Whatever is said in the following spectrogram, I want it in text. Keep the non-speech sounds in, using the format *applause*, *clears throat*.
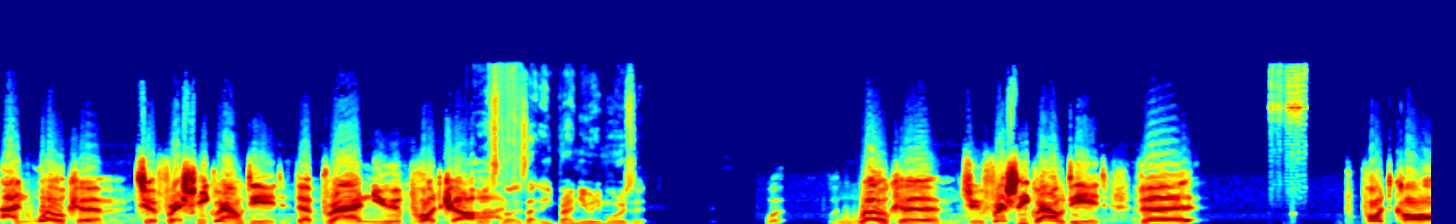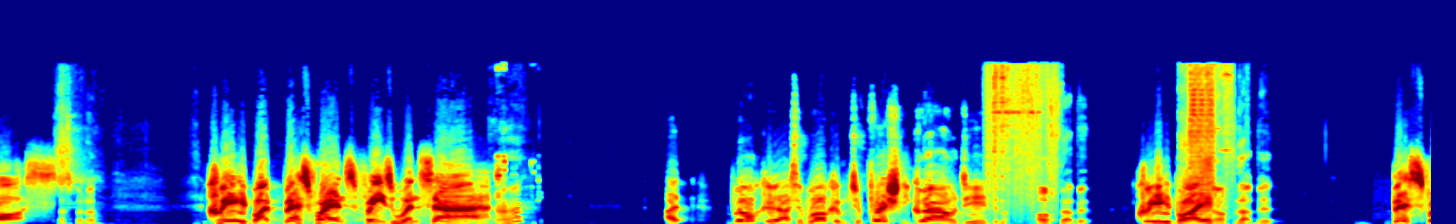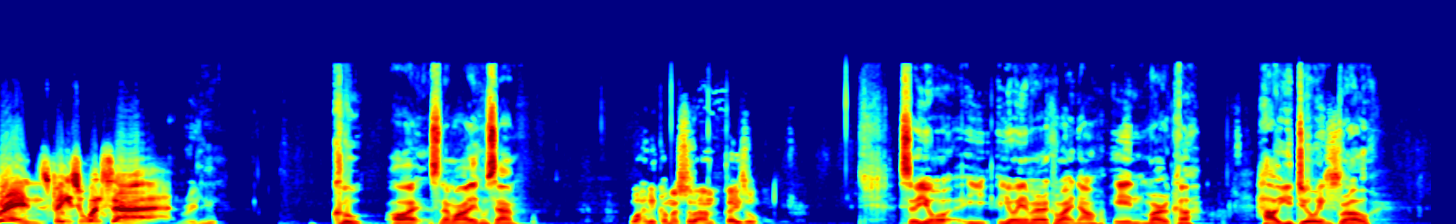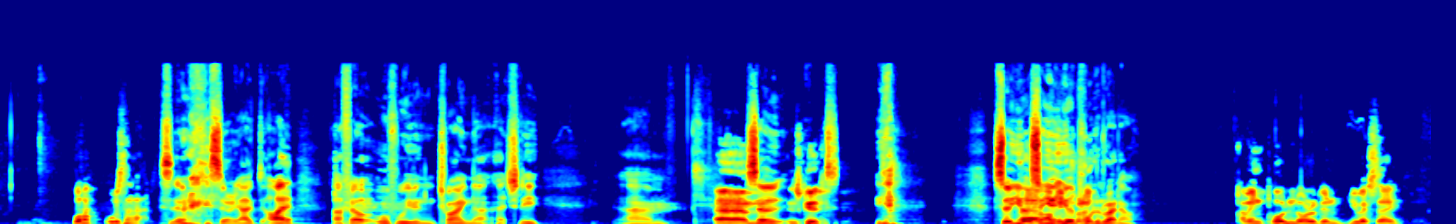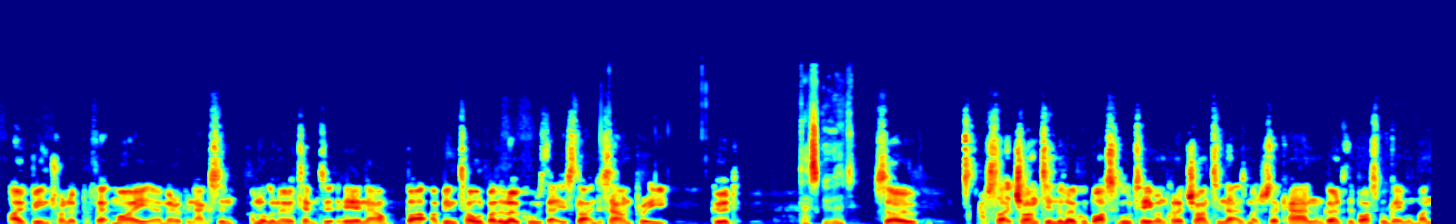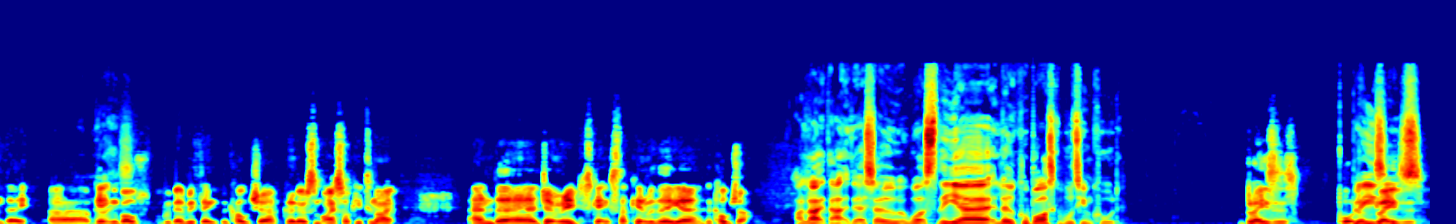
and welcome to Freshly Grounded, the brand new podcast. Well, it's not exactly brand new anymore, is it? W- welcome to Freshly Grounded, the p- podcast. That's better. Created by best friends Faisal and Sam. Huh? I, welcome, I said, welcome to Freshly Grounded, After that bit. created by After that bit. Best friends Faisal and Sam. Really? Cool. All right. Assalamu alaikum, Sam. Wa alaikum assalam, Faisal. So you're you're in America right now, in America. How are you doing, Yes. bro? What? What was that? *laughs* Sorry, sorry. I I I felt awful even trying that actually. Um. Um, So- it was good. Yeah. So you're Uh, so you're, you're in trying to- Portland right now. I'm in Portland, Oregon, USA. I've been trying to perfect my American accent. I'm not going to attempt it here now, but I've been told by the locals that it's starting to sound pretty good. That's good. So I've started chanting the local basketball team. I'm kind of chanting that as much as I can. I'm going to the basketball game on Monday, uh, getting involved with everything, the culture. Going to go some ice hockey tonight, and uh, generally just getting stuck in with the uh, the culture. I like that. So what's the uh, local basketball team called? Blazers, Portland Blazers. Blazers.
